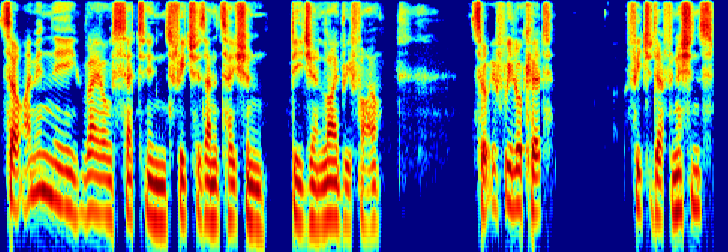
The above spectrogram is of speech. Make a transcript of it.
So I'm in the Rails Settings Features Annotation DGN library file. So if we look at feature definitions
